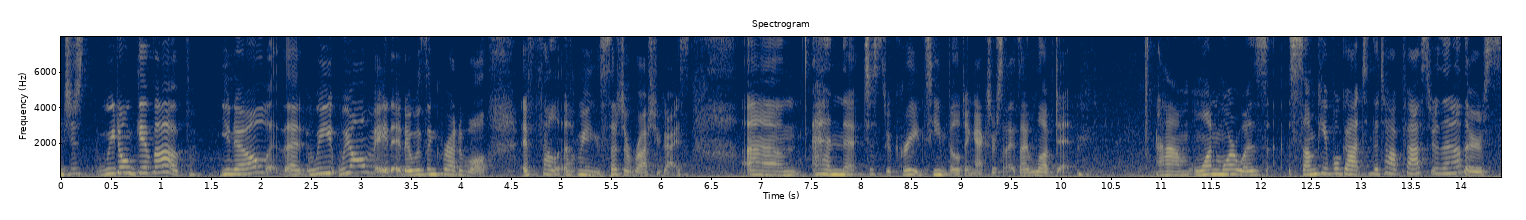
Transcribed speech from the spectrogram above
just we don't give up. You know that we we all made it. It was incredible. It felt, I mean, such a rush, you guys, um, and just a great team building exercise. I loved it. Um, one more was some people got to the top faster than others.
